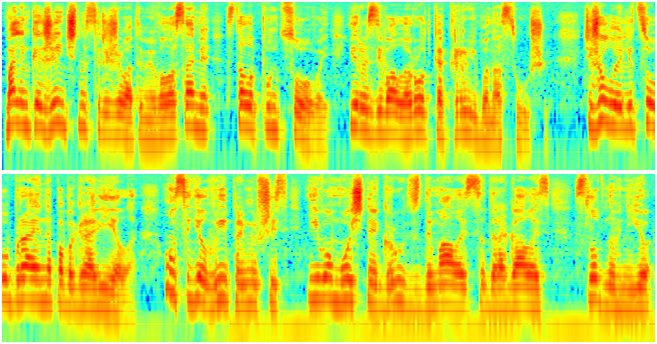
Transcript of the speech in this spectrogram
Маленькая женщина с рыжеватыми волосами стала пунцовой и раздевала рот, как рыба на суше. Тяжелое лицо у Брайана побагровело. Он сидел выпрямившись, и его мощная грудь вздымалась, содрогалась, словно в нее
